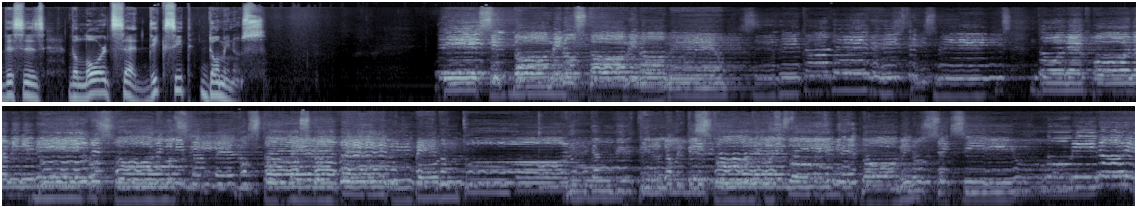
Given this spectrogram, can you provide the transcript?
This is The Lord Said, Dixit Dominus. Dixit Dominus, Vistore sumite Dominus exium, Dominare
